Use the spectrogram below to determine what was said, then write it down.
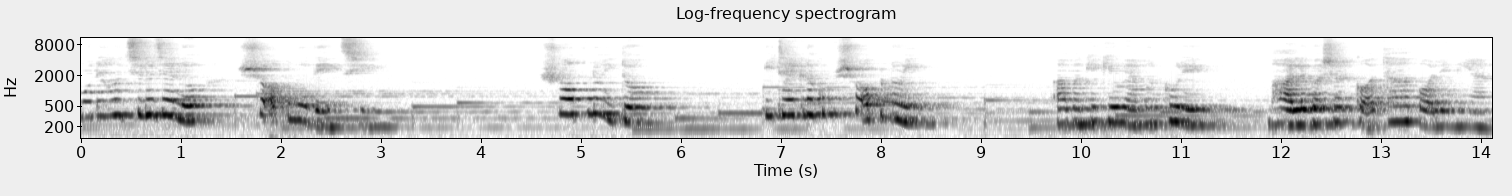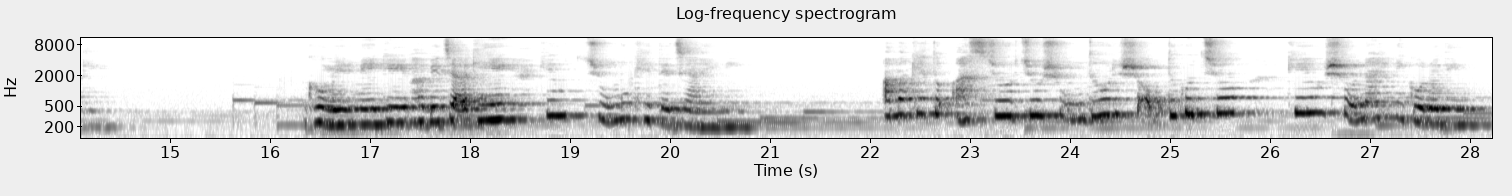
মনে হচ্ছিল যেন স্বপ্ন দেখছি। স্বপ্নই তো। এটা একরকম স্বপ্নই। আমাকে কেউ এমন করে ভালোবাসার কথা বলেনি আগে। ঘুমের মেয়েকে এভাবে জাগিয়ে কেউ চুমু খেতে যায়নি আমাকে এত আশ্চর্য, সুন্দর শব্দগুচ্ছ কেউ শোনায়নি কোনোদিন।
